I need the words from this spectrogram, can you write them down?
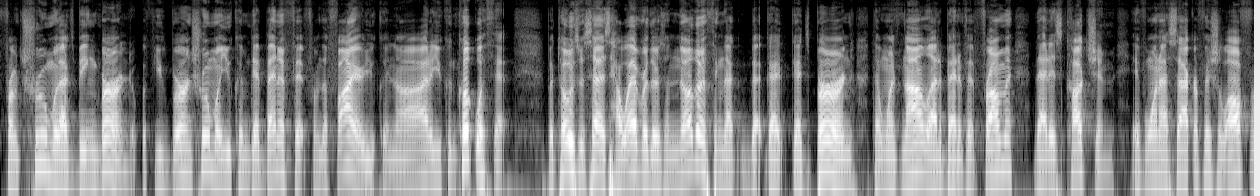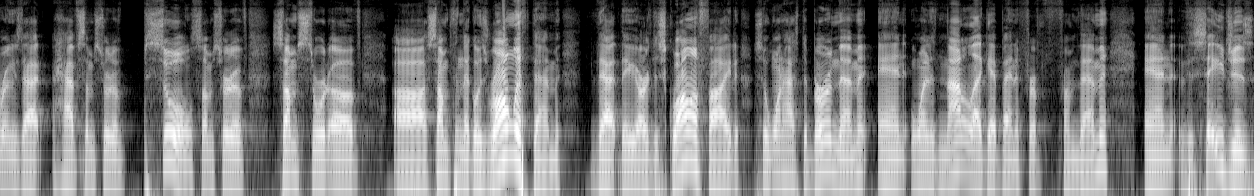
from truma that's being burned. If you burn truma, you can get benefit from the fire. You can uh, you can cook with it. But Tosfos says, however, there's another thing that, that, gets burned that one's not allowed to benefit from. That is kachim. If one has sacrificial offerings that have some sort of psul, some sort of some sort of uh, something that goes wrong with them, that they are disqualified, so one has to burn them, and one is not allowed to get benefit from them. And the sages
